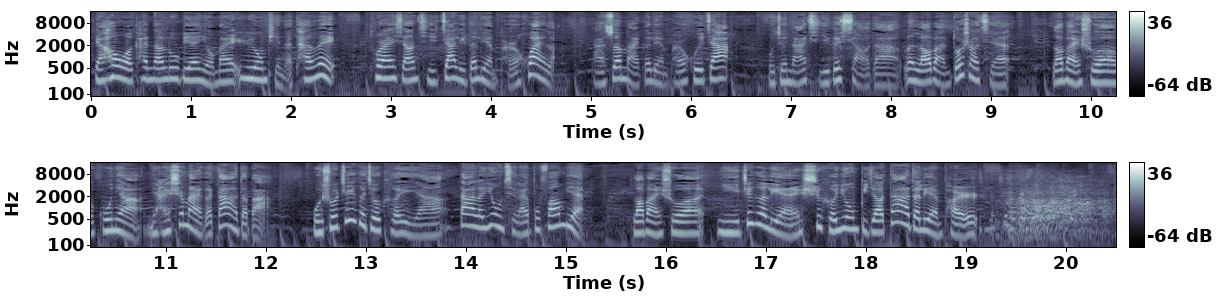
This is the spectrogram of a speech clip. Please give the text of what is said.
然后我看到路边有卖日用品的摊位，突然想起家里的脸盆坏了，打算买个脸盆回家，我就拿起一个小的，问老板多少钱。老板说：“姑娘，你还是买个大的吧。”我说：“这个就可以呀，大了用起来不方便。”老板说：“你这个脸适合用比较大的脸盆儿。”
